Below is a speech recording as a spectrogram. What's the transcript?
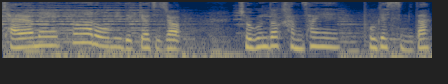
자연의 평화로움이 느껴지죠. 조금 더 감상해 보겠습니다.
